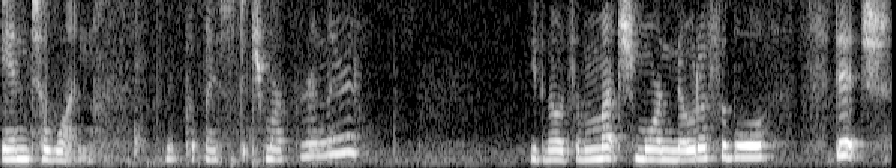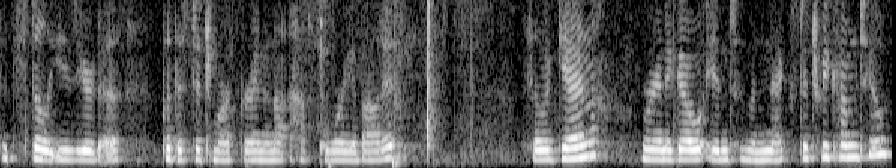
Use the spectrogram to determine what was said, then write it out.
into one. Let me put my stitch marker in there. Even though it's a much more noticeable stitch, it's still easier to put the stitch marker in and not have to worry about it. So again, we're going to go into the next stitch we come to.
